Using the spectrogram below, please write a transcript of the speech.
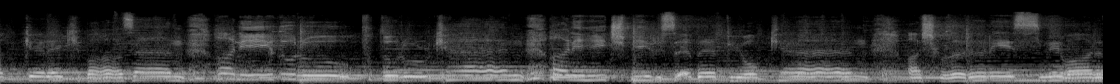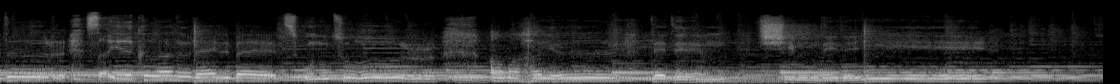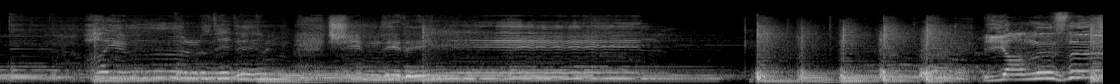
ağlamak gerek bazen. Hani durup dururken hani hiçbir sebep yokken. Aşkların ismi vardır sayıklanır elbet unutulur. Ama hayır dedim şimdi değil. Hayır dedim Yalnızlığı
